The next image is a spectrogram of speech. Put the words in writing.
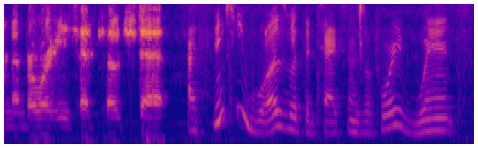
remember where he's head coached at. I think he was with the Texans before he went.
